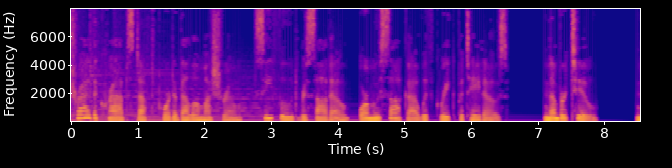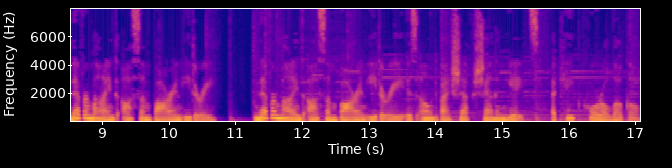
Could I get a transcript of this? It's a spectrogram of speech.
Try the crab-stuffed portobello mushroom, seafood risotto, or moussaka with Greek potatoes. Number 2. Nevermind Awesome Bar and Eatery. Nevermind Awesome Bar and Eatery is owned by chef Shannon Yates, a Cape Coral local.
